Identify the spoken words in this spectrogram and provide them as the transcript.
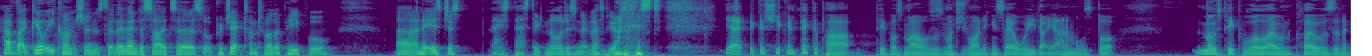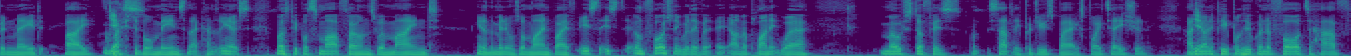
have that guilty conscience that they then decide to sort of project onto other people. Uh, and it is just it's best ignored isn't it? Let's be honest yeah because you can pick apart people's morals as much as you want. You can say oh well you don't eat animals but most people will own clothes that have been made by Yes. questionable means and that kind of you know it's, most people's smartphones were mined you know the minerals were mined by it's, it's unfortunately we live on a planet where most stuff is sadly produced by exploitation. And the only people who can afford to have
